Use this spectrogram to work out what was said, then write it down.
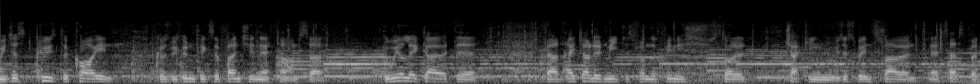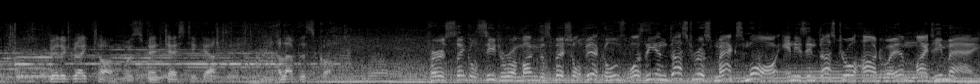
we just cruised the car in because we couldn't fix a puncture in that time. So the wheel let go at the about 800 meters from the finish. Started chucking. We just went slow and that's us. But we had a great time. It was fantastic out there. I love this car. First single-seater among the special vehicles was the industrious Max Moore in his industrial hardware Mighty Mag.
